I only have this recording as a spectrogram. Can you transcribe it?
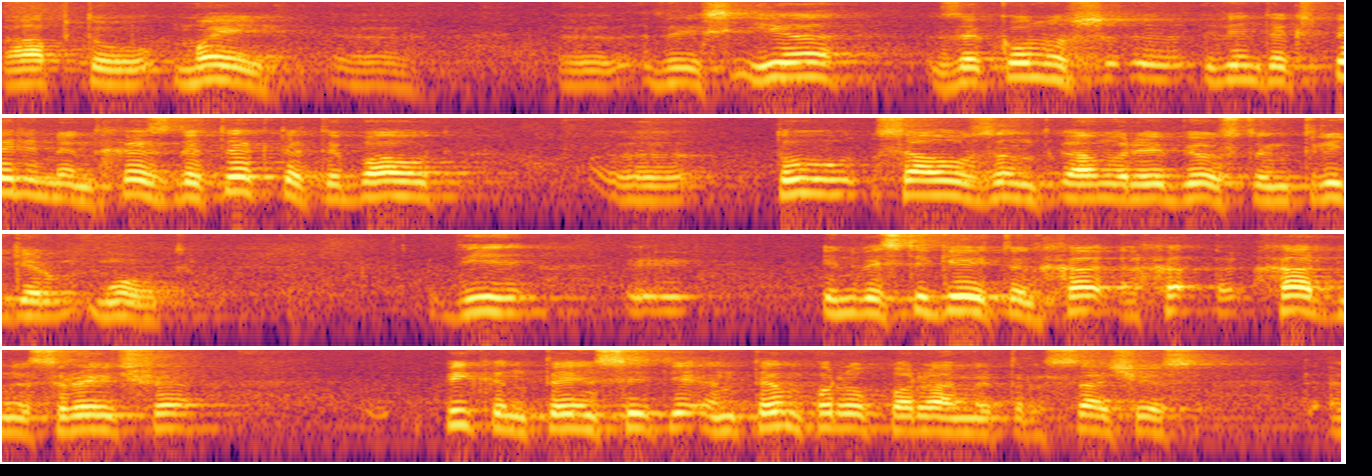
up to May this year, the Konus wind experiment has detected about 2,000 gamma ray bursts in trigger mode. We uh, investigated ha- ha- hardness ratio, peak intensity, and temporal parameters such as uh,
